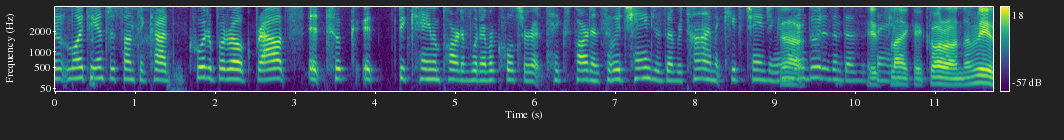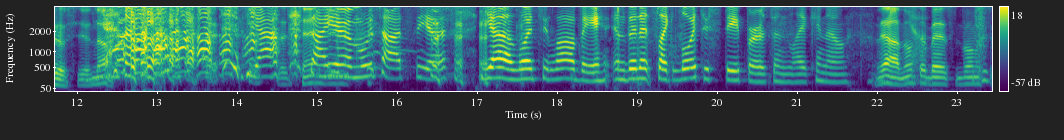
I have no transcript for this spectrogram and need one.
un ļoti interesanti, kā kura baroka brauc, it took, it became a part of whatever culture it takes part in. So it changes every time. It keeps changing. And yeah. Zen Buddhism does the it's same. It's like a coronavirus, you know? yeah, mutācija. yeah, ļoti labi. And then it's like ļoti steepers and like, you know. Jā, nu jā. tāpēc mums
